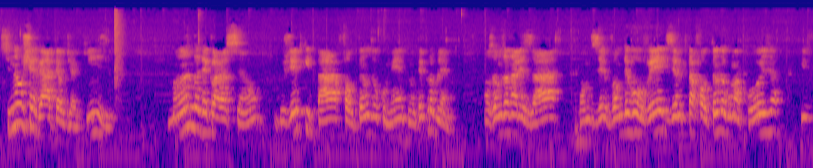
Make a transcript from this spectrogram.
Se não chegar até o dia 15, manda a declaração do jeito que está, faltando documento, não tem problema. Nós vamos analisar, vamos, dizer, vamos devolver dizendo que está faltando alguma coisa e,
